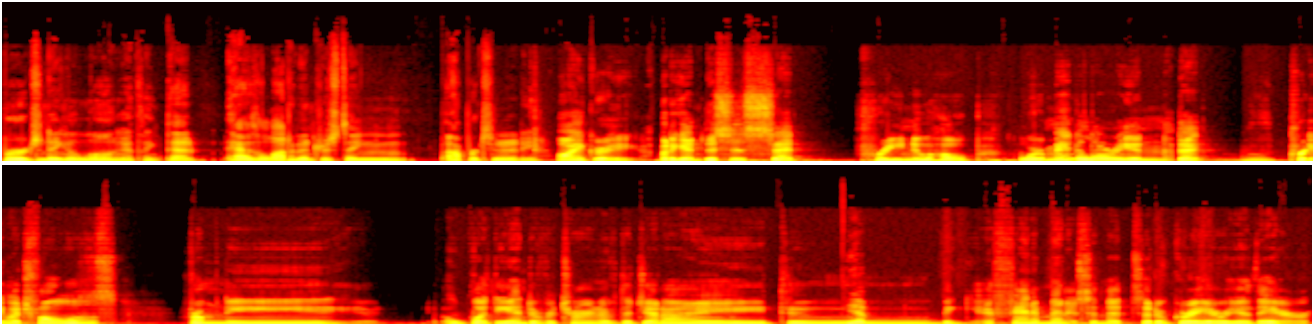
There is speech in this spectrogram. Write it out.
burgeoning along, I think that has a lot of interesting opportunity. Oh, I agree. But again, this is set pre New Hope, where Mandalorian that pretty much falls from the what the end of Return of the Jedi to be, uh, Phantom Menace in that sort of gray area there.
